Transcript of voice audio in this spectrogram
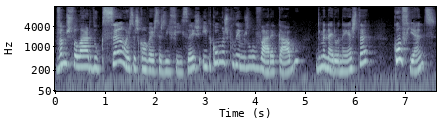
vamos falar do que são estas conversas difíceis e de como as podemos levar a cabo de maneira honesta, confiante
